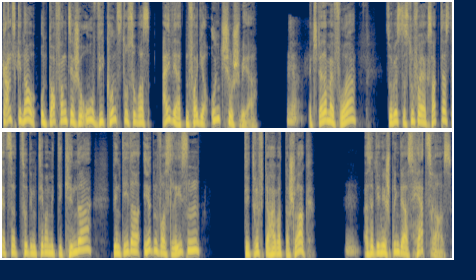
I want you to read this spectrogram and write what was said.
Ganz genau. Und da fängt es ja schon an. Wie kannst du sowas einwerten? Fällt ja uns schon schwer. Ja. Jetzt stell dir mal vor, so wie es das du vorher gesagt hast, jetzt zu dem Thema mit den Kindern, wenn die da irgendwas lesen, die trifft der halber der Schlag. Hm. Also denen springt ja das Herz raus.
